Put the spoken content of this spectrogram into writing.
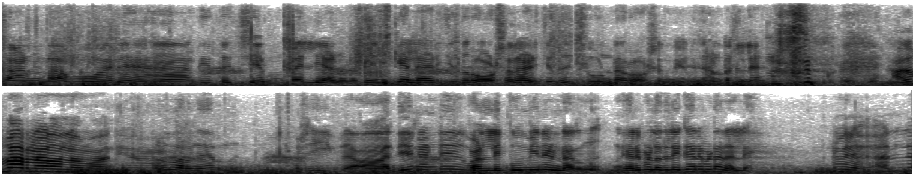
കണ്ട മോനെ ആദ്യത്തെ ചെമ്പല്ലിയാണ്. പക്ഷെ എനിക്കല്ല അടിച്ചത് റോഷന അടിച്ചത്. ചൂണ്ട റോഷന്റെയാണ് കണ്ടല്ലേ? അത് പറഞ്ഞാണല്ലോ ആദ്യം. അത് പറഞ്ഞായിരുന്നു. പക്ഷെ ആദ്യം രണ്ട് വള്ളിഭൂമിനെ ഉണ്ടായിരുന്നു. നേരെ വെള്ളത്തിലേക്ക് വിടാനല്ലേ? അല്ല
